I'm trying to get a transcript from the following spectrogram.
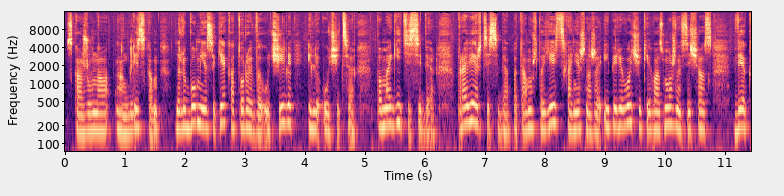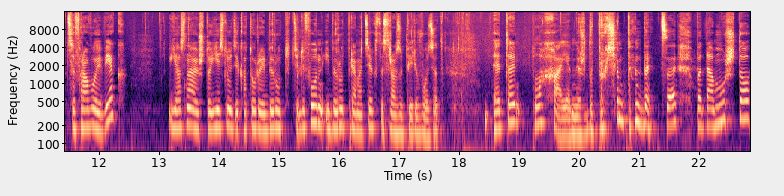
скажу на английском, на любом языке, который вы учили или учите. Помогите себе, проверьте себя, потому что есть, конечно же, и переводчики, и, возможно, сейчас век, цифровой век, я знаю, что есть люди, которые берут телефон и берут прямо текст и сразу переводят. Это плохая, между прочим, тенденция, потому что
